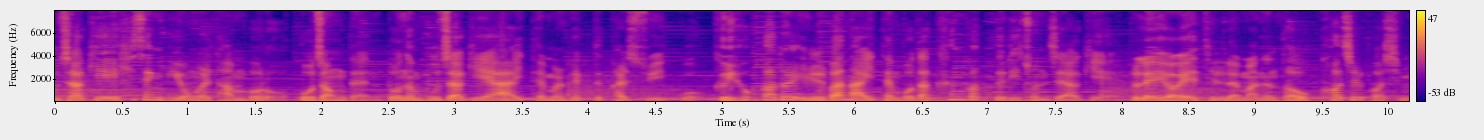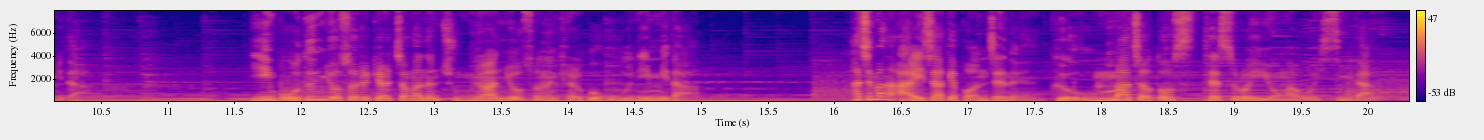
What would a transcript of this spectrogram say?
무작위의 희생 비용을 담보로 고정된 또는 무작위의 아이템을 획득할 수 있고 그 효과도 일반 아이템보다 큰 것들이 존재하기에 플레이어의 딜레마는 더욱 커질 것입니다. 이 모든 요소를 결정하는 중요한 요소는 결국 운입니다. 하지만 아이작의 번제는 그 운마저도 스탯으로 이용하고 있습니다.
